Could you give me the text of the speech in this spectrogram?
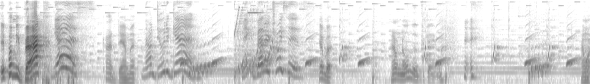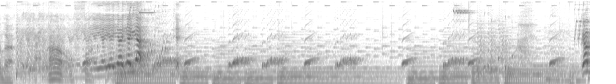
It put me back? Yes. God damn it. Now do it again. Make better choices. Yeah, but I don't know this game. I want that. Oh, yeah, fuck. yeah, yeah, yeah, yeah, yeah, yeah. Okay. Grab.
